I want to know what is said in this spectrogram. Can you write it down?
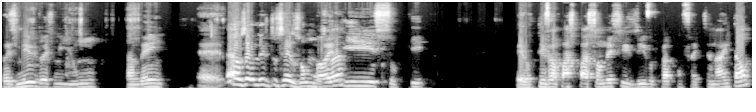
2000 e 2001 também. É, é os livros dos resumos, né? Isso. E eu tive uma participação decisiva para confeccionar. Então,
